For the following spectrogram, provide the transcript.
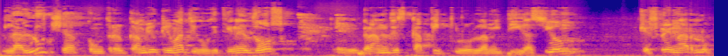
la lucha contra el cambio climático, que tiene dos eh, grandes capítulos, la mitigación, que es frenarlo,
